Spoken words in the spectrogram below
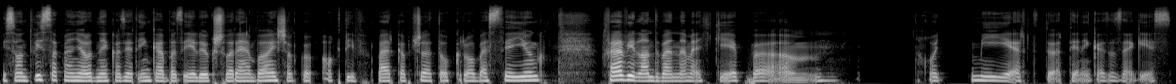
Viszont visszakanyarodnék azért inkább az élők sorába, és akkor aktív párkapcsolatokról beszéljünk. Felvillant bennem egy kép, hogy miért történik ez az egész.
